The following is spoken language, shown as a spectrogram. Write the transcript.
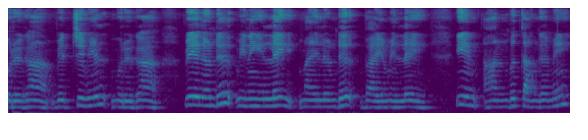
முருகா வெற்றிவேல் முருகா வேலுண்டு வினையில்லை மயிலுண்டு பயமில்லை. என் அன்பு தங்கமே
